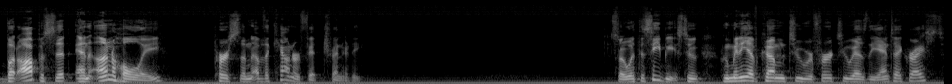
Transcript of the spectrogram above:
but opposite and unholy person of the counterfeit Trinity. So, with the sea beast, who, who many have come to refer to as the Antichrist,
